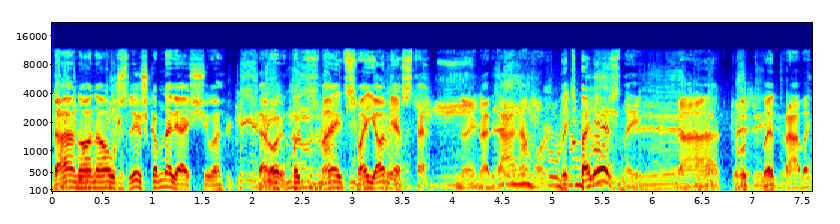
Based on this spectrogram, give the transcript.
Да, но она уж слишком навязчива. Король хоть знает свое место, но иногда она может быть полезной. Да, тут вы правы.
